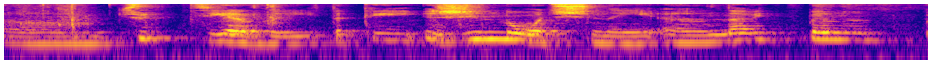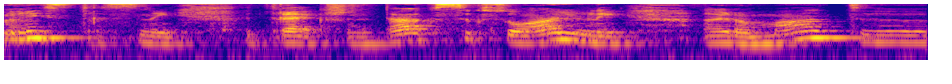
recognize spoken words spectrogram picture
ем, чуттєвий, такий жіночний, е, навіть певно пристрасний атрекшн, так, сексуальний аромат е,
